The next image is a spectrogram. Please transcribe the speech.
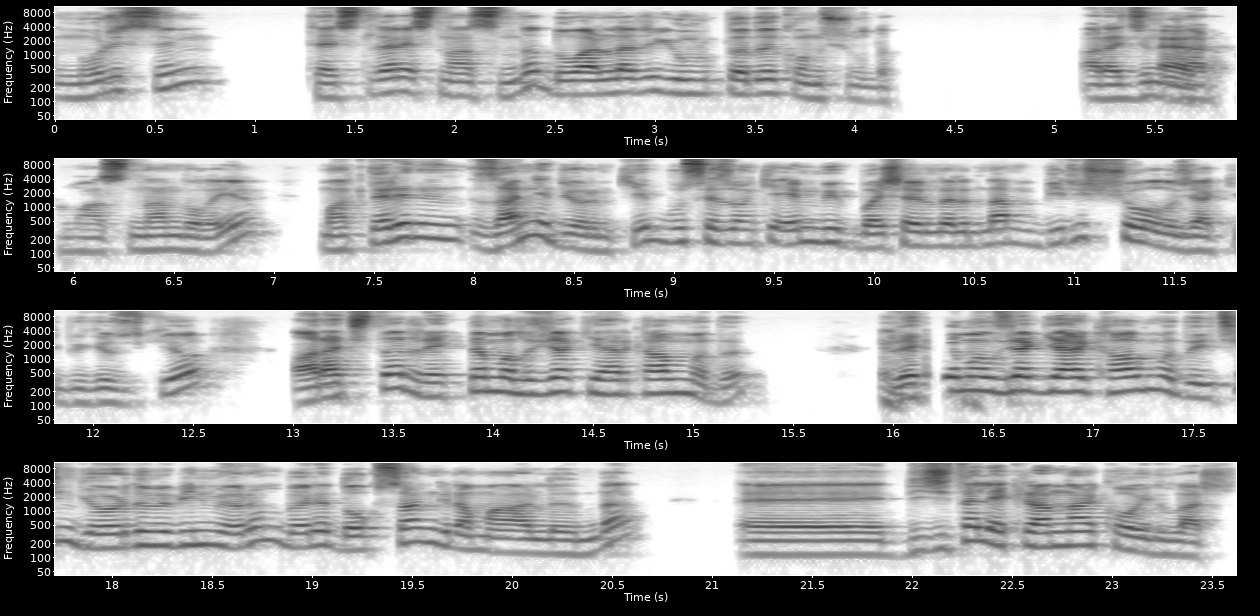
Norris'in testler esnasında duvarları yumrukladığı konuşuldu. Aracın Evet. performansından dolayı. McLaren'in zannediyorum ki bu sezonki en büyük başarılarından biri şu olacak gibi gözüküyor. Araçta reklam alacak yer kalmadı. Reklam alacak yer kalmadığı için gördüğümü bilmiyorum. Böyle 90 gram ağırlığında e, dijital ekranlar koydular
